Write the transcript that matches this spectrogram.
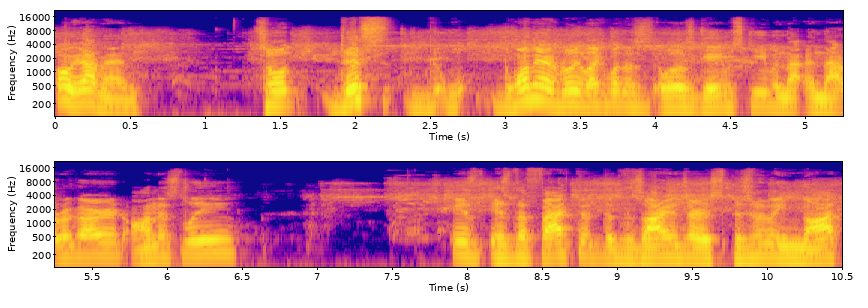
Oh yeah, man. So this the, one thing I really like about this about this game scheme in that in that regard, honestly, is is the fact that the designs are specifically not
